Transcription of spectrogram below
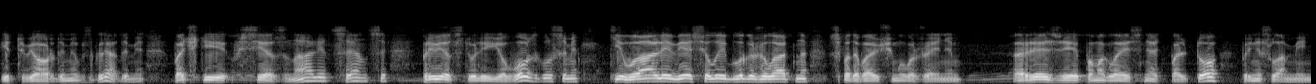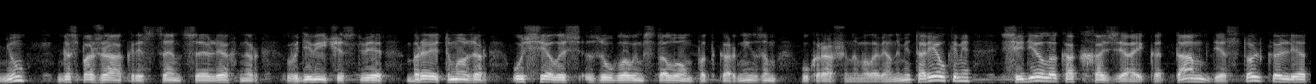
и твердыми взглядами. Почти все знали Ценци, приветствовали ее возгласами, кивали весело и благожелательно, с подобающим уважением. Рези помогла ей снять пальто, принесла меню — госпожа Кресценция Лехнер в девичестве Брейтмозер уселась за угловым столом под карнизом, украшенным оловянными тарелками, сидела как хозяйка там, где столько лет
